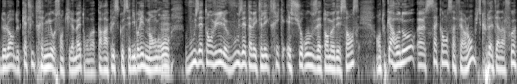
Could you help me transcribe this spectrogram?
de l'ordre de 4 litres et demi au 100 km. On va pas rappeler ce que c'est l'hybride, mais en gros, vous êtes en ville, vous êtes avec l'électrique et sur vous êtes en mode essence. En tout cas, Renault, euh, ça commence à faire long, puisque la dernière fois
